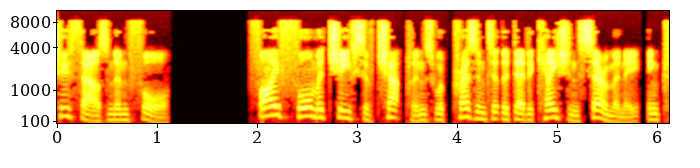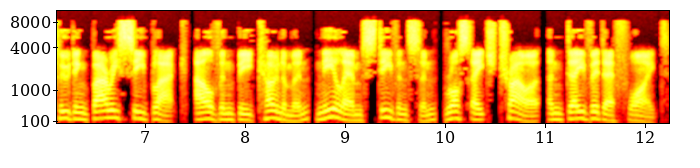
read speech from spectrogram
2004. Five former Chiefs of Chaplains were present at the dedication ceremony, including Barry C. Black, Alvin B. Koeneman, Neil M. Stevenson, Ross H. Trower, and David F. White.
